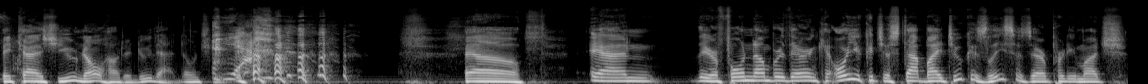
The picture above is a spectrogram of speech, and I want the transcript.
Because you know how to do that, don't you? Yeah. Oh, and your phone number there, and or you could just stop by too, because Lisa's there pretty much.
